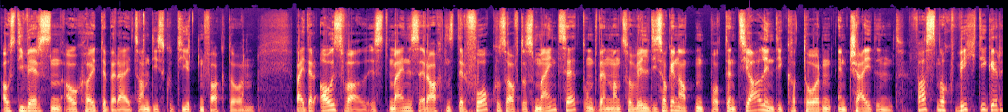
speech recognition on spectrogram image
aus diversen, auch heute bereits andiskutierten Faktoren. Bei der Auswahl ist meines Erachtens der Fokus auf das Mindset und wenn man so will, die sogenannten Potenzialindikatoren entscheidend. Fast noch wichtiger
